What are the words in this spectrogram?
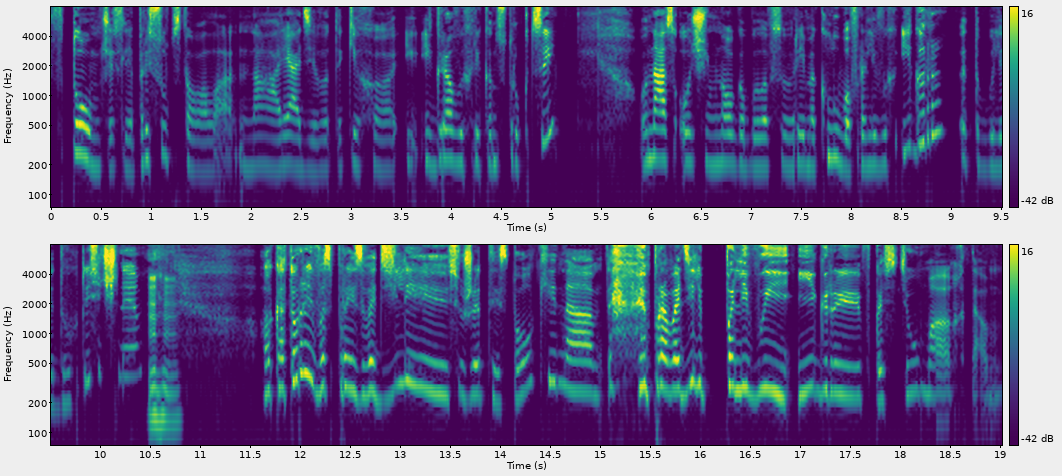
в том числе присутствовала на ряде вот таких и- игровых реконструкций. У нас очень много было в свое время клубов ролевых игр, это были двухтысячные, Мгм. А, которые воспроизводили сюжеты из Толкина, проводили полевые игры в костюмах, там,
